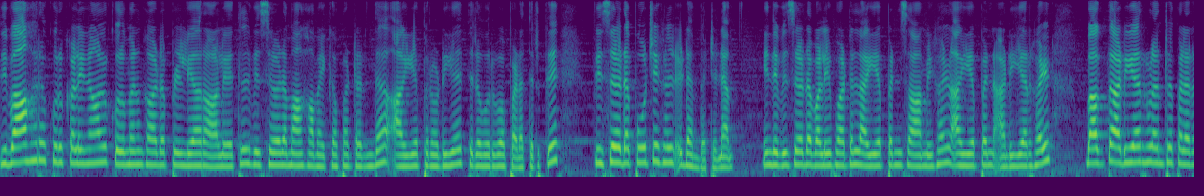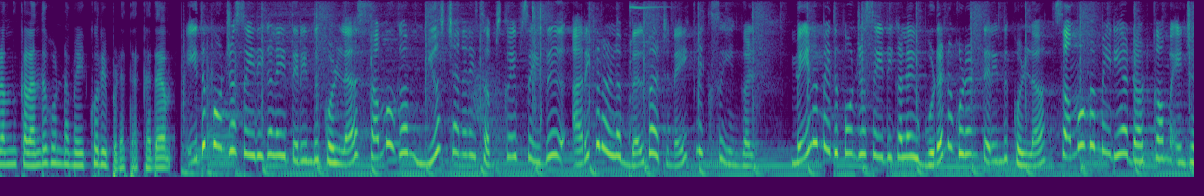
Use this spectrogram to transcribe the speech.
திவாகர குருக்களினால் குருமன்காடு பிள்ளையார் ஆலயத்தில் விசேடமாக அமைக்கப்பட்டிருந்த ஐயப்பனுடைய திருவுருவப் படத்திற்கு விசேட பூஜைகள் இடம்பெற்றன. இந்த விசேட வழிபாட்டில் ஐயப்பன் சாமிகள் ஐயப்பன் அடியார்கள் பக்த அடியார்கள் என்று பலரும் கலந்து கொண்டமை குறிப்பிடத்தக்கது. இது போன்ற செய்திகளை தெரிந்து கொள்ள சமூகம் நியூஸ் சேனலை சப்ஸ்கிரைப் செய்து அருகில் உள்ள பெல் பட்டனை கிளிக் செய்யுங்கள். மேலும் இது போன்ற செய்திகளை உடனுக்குடன் தெரிந்து கொள்ள சமூக மீடியா டாட் காம் என்ற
